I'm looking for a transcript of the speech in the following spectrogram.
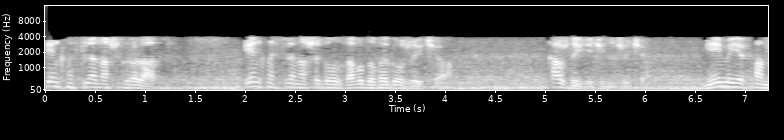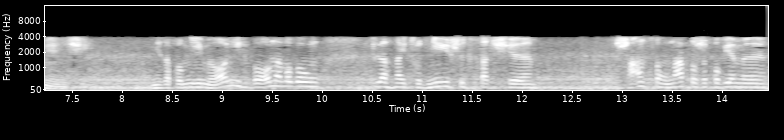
piękne chwile naszych relacji, piękne chwile naszego zawodowego życia, każdej dziedziny życia. Miejmy je w pamięci. Nie zapomnijmy o nich, bo one mogą w chwilach najtrudniejszych stać się szansą na to, że powiemy,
